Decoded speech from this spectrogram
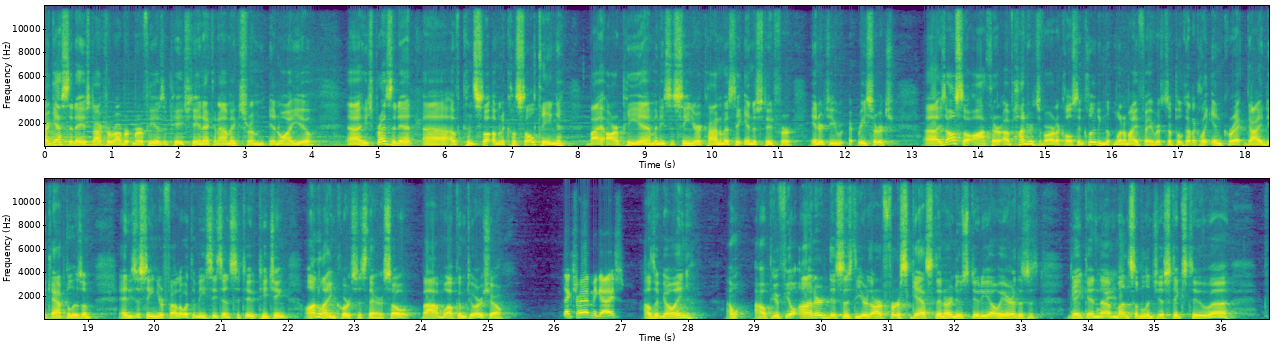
Our guest today is Dr. Robert Murphy, He has a PhD in economics from NYU. Uh, he's president uh, of, consult- of consulting by RPM, and he's a senior economist at the Institute for Energy Research. Uh, he's also author of hundreds of articles, including one of my favorites, The Politically Incorrect Guide to Capitalism. And he's a senior fellow at the Mises Institute, teaching online courses there. So, Bob, welcome to our show. Thanks for having me, guys. How's it going? I, I hope you feel honored. This is the, you're our first guest in our new studio here. This has taken uh, months of logistics to uh,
